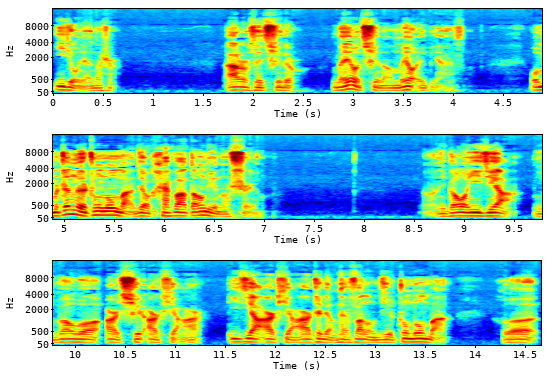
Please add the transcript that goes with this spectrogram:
一九年的事儿，LC 七六没有气囊，没有 ABS。我们针对中东版就要开发当地能适应。啊，你包括一加，你包括二七二 TR。一加二 TR 这两台发动机，中东版和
